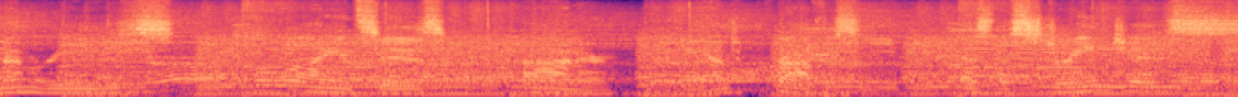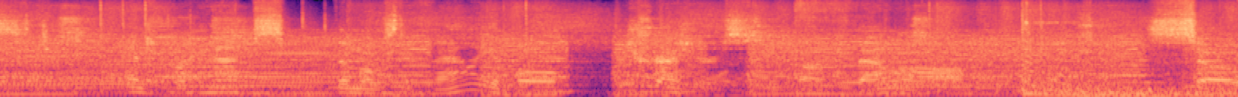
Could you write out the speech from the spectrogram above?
memories, alliances, honor, and prophecy as the strangest and perhaps the most valuable treasures of them all. So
